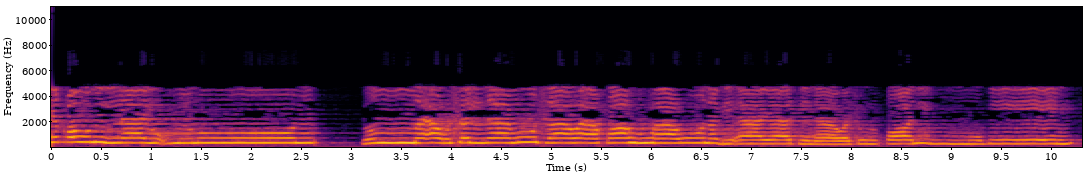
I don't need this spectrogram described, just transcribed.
لقوم لا يؤمنون. ثم أرسلنا موسى وأخاه هارون بآياتنا وسلطان مبين.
